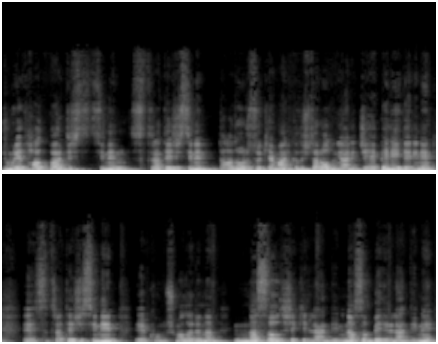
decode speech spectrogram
Cumhuriyet Halk Partisi'nin stratejisinin daha doğrusu Kemal Kılıçdaroğlu'nun yani CHP liderinin e, stratejisinin, e, konuşmalarının nasıl şekillendiğini, nasıl belirlendiğini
